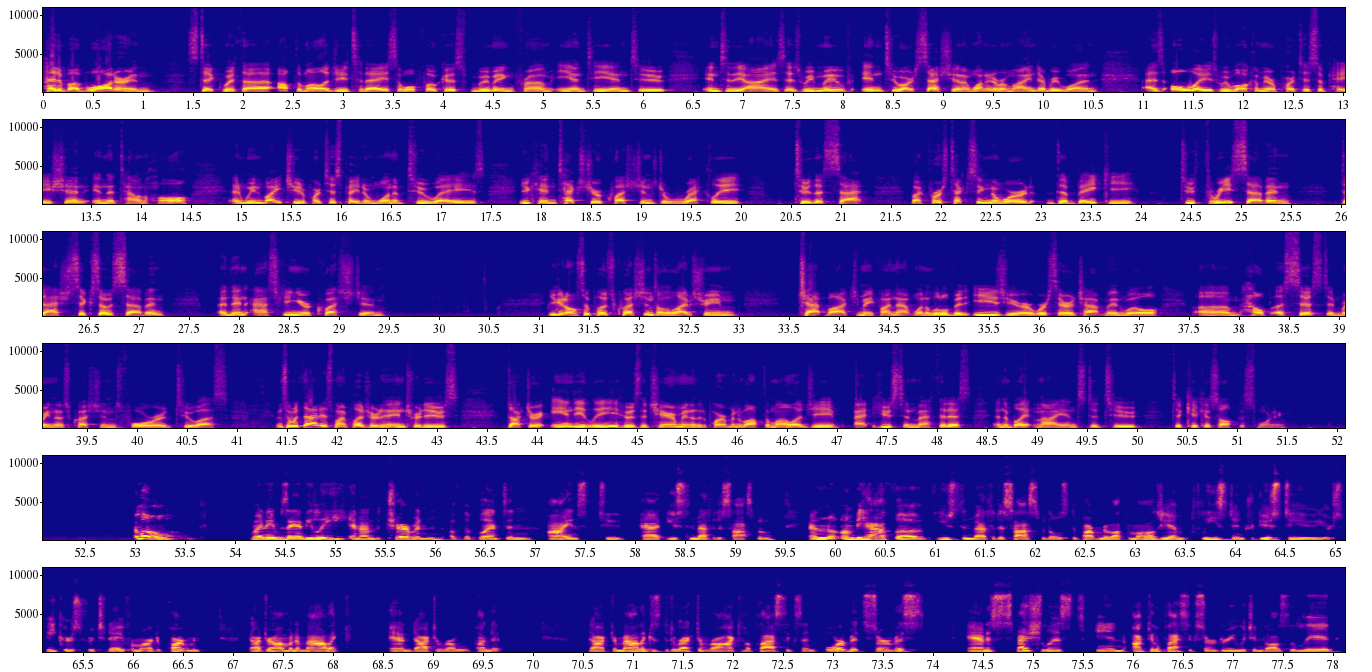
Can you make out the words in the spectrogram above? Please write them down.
head above water and stick with uh, ophthalmology today. So we'll focus moving from ENT into, into the eyes. As we move into our session, I wanted to remind everyone, as always, we welcome your participation in the town hall, and we invite you to participate in one of two ways. You can text your questions directly to the set by first texting the word DeBakey to 37 607 and then asking your question. You can also post questions on the live stream chat box. You may find that one a little bit easier, where Sarah Chapman will um, help assist and bring those questions forward to us. And so, with that, it's my pleasure to introduce Dr. Andy Lee, who is the chairman of the Department of Ophthalmology at Houston Methodist and the Blanton Eye Institute, to kick us off this morning. Hello, my name is Andy Lee, and I'm the chairman of the Blanton Eye Institute at Houston Methodist Hospital. And on behalf of Houston Methodist Hospital's Department of Ophthalmology, I'm pleased to introduce to you your speakers for today from our department, Dr. Amina Malik and Dr. Rahul Pandit. Dr. Malik is the director of our oculoplastics and orbit service and is a specialist in oculoplastic surgery, which involves the lid,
